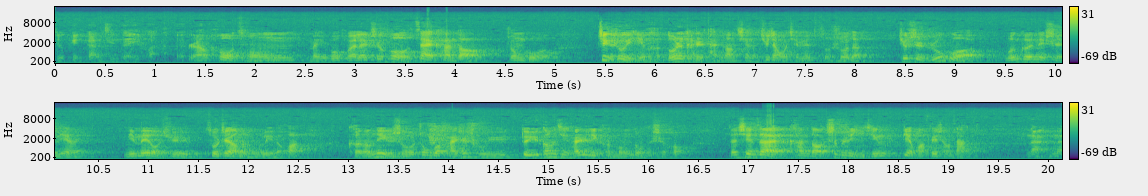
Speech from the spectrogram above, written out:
就跟钢琴在一块。然后从美国回来之后，再看到中国，这个时候已经很多人开始弹钢琴了。就像我前面所说的，就是如果文革那十年您没有去做这样的努力的话，可能那个时候中国还是处于对于钢琴还是一个很懵懂的时候。但现在看到是不是已经变化非常大了？那那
